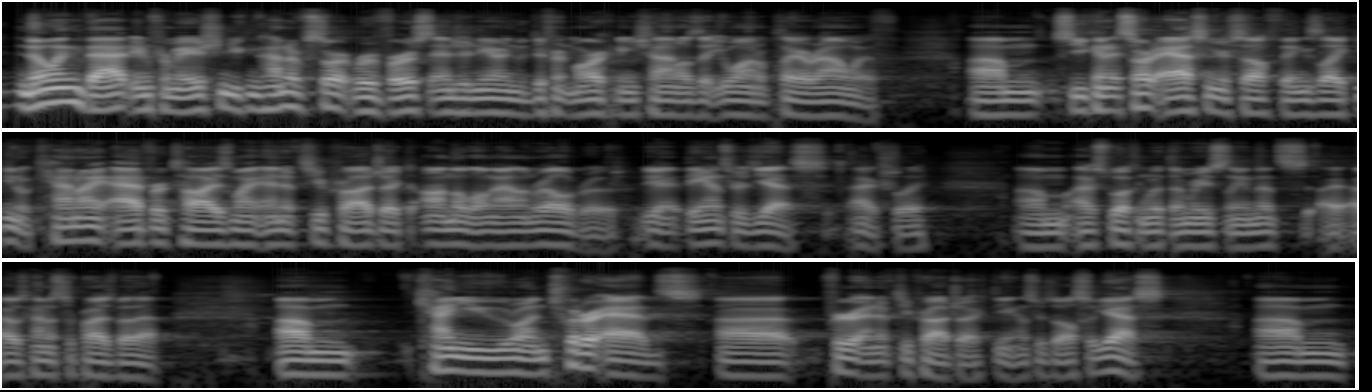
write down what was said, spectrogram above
knowing that information, you can kind of start reverse engineering the different marketing channels that you want to play around with. Um, so you can start asking yourself things like, you know, can I advertise my NFT project on the Long Island Railroad? Yeah, the answer is yes, actually. Um, I've spoken with them recently, and that's I, I was kind of surprised by that. Um, can you run Twitter ads uh, for your NFT project? The answer is also yes. Um,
